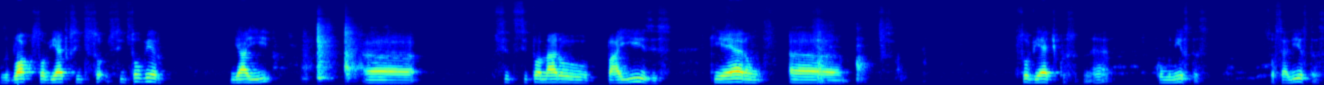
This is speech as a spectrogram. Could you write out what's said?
os blocos soviéticos se, dissol se dissolveram. E aí uh, se, se, tornaram países que eram uh, soviéticos, né, comunistas, socialistas,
